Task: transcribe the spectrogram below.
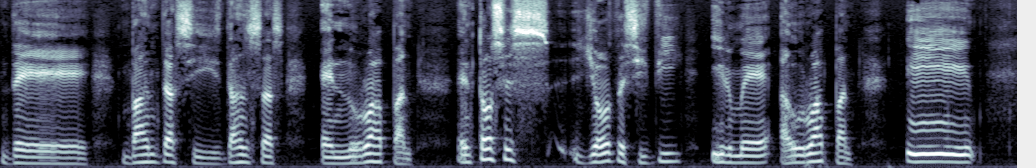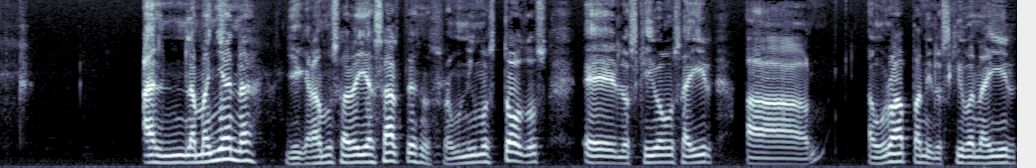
de bandas y danzas en Uruapan. Entonces yo decidí irme a Uruapan y en la mañana llegamos a Bellas Artes, nos reunimos todos, eh, los que íbamos a ir a, a Uruapan y los que iban a ir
